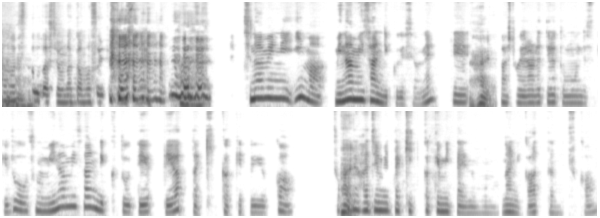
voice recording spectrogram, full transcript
楽しそうだしお腹も空いてきますね。ちなみに今南三陸ですよね。ではい。場所を得られてると思うんですけどその南三陸と出出会ったきっかけというかそこで始めたきっかけみたいなもの、何かあったんですか？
